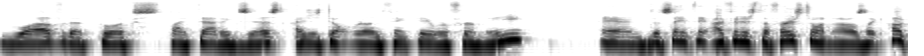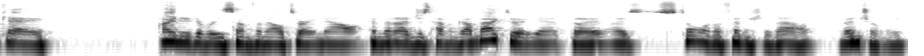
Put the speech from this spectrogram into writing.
love that books like that exist. I just don't really think they were for me. And the same thing, I finished the first one, and I was like, okay, I need to read something else right now. And then I just haven't gone back to it yet, but I, I still want to finish it out eventually.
